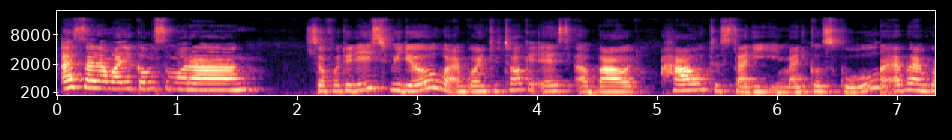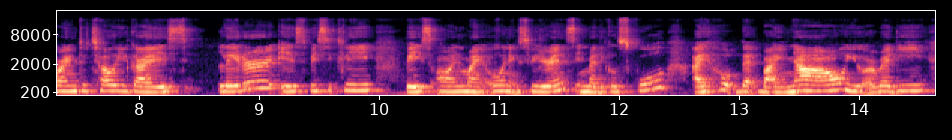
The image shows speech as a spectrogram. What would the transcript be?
Assalamualaikum semua orang. So for today's video, what I'm going to talk is about how to study in medical school. Whatever I'm going to tell you guys later is basically based on my own experience in medical school. I hope that by now you already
